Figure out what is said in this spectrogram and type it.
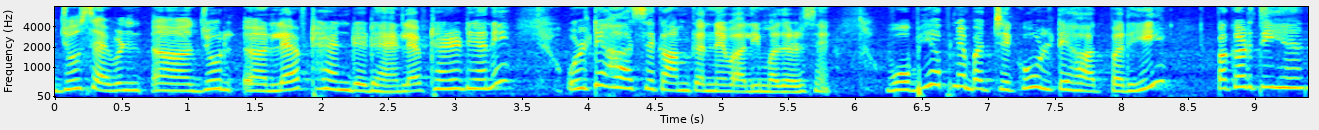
जो सेवन जो लेफ़्ट हैंडेड हैं लेफ़्ट हैंडेड यानी उल्टे हाथ से काम करने वाली मदर्स हैं, वो भी अपने बच्चे को उल्टे हाथ पर ही पकड़ती हैं।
